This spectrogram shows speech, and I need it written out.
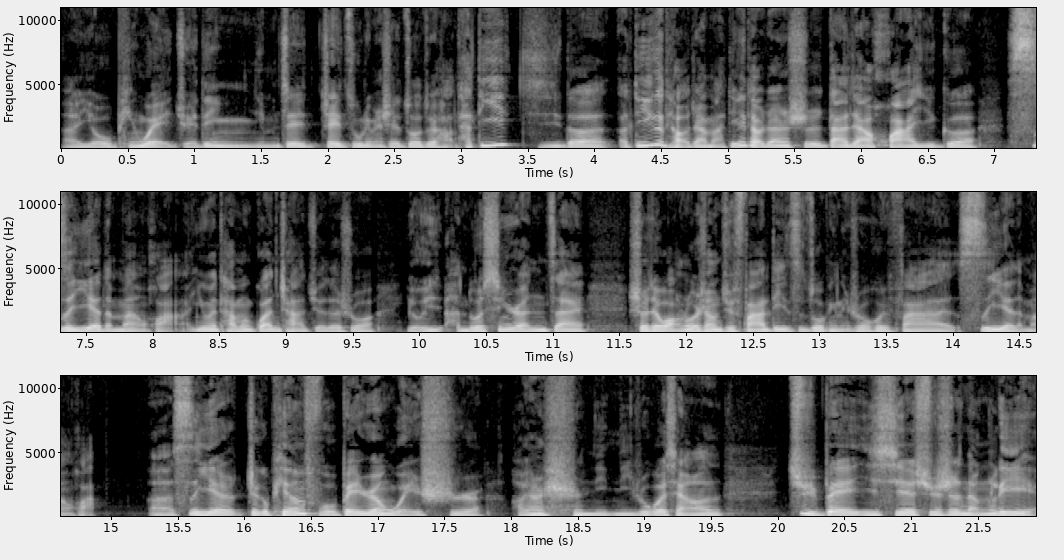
呃，由评委决定你们这这组里面谁做最好。他第一集的呃第一个挑战嘛，第一个挑战是大家画一个四页的漫画，因为他们观察觉得说有一很多新人在社交网络上去发第一次作品的时候会发四页的漫画。呃，四页这个篇幅被认为是好像是你你如果想要具备一些叙事能力，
